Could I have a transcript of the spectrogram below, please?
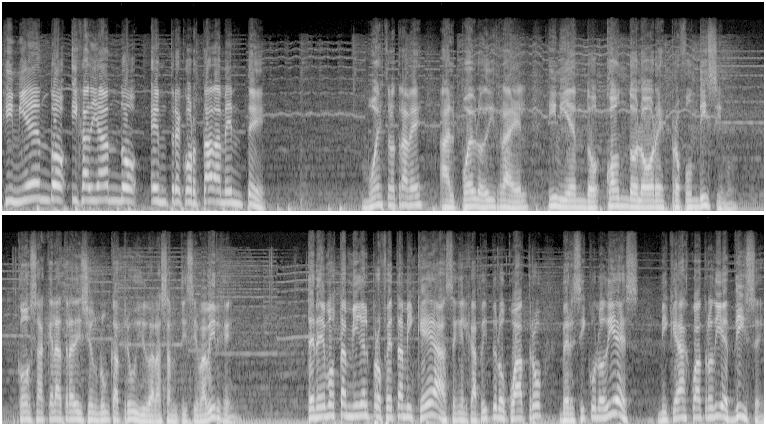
gimiendo y jadeando entrecortadamente. Muestra otra vez al pueblo de Israel gimiendo con dolores profundísimos, cosa que la tradición nunca ha atribuido a la Santísima Virgen. Tenemos también el profeta Miqueas en el capítulo 4, versículo 10. Miqueas 4:10 dice:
